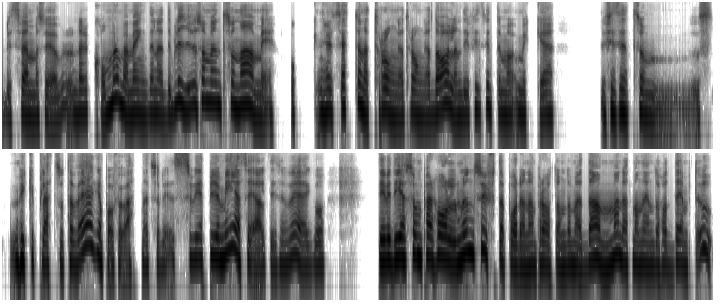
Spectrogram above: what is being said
det svämmas över. Och när det kommer de här mängderna, det blir ju som en tsunami. Och ni har ju sett den här trånga, trånga dalen. Det finns inte mycket det finns inte så mycket plats att ta vägen på för vattnet, så det sveper ju med sig allt i sin väg. Och det är väl det som Per Holmlund syftar på när han pratar om de här dammarna, att man ändå har dämt upp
